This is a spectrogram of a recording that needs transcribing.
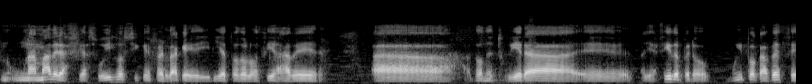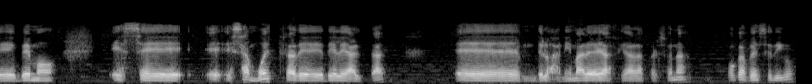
una madre hacia su hijo sí que es verdad que iría todos los días a ver a, donde estuviera eh, fallecido, pero muy pocas veces vemos ese, e, esa muestra de, lealtad eh, de los animales hacia las personas. Pocas veces, digo,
